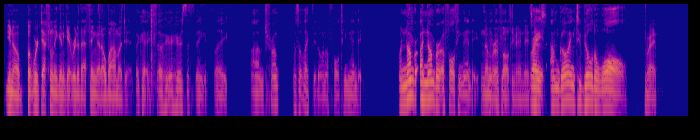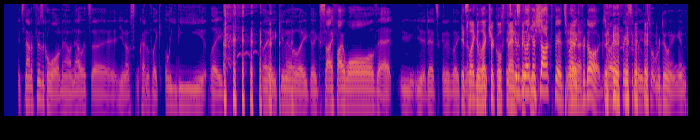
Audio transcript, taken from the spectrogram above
you know but we're definitely going to get rid of that thing that Obama did Okay, so here here's the thing. It's like um, Trump was elected on a faulty mandate, a number a number of faulty mandates. number Like, of okay, faulty mandates Right, yes. I'm going to build a wall. right It's not a physical wall now. Now it's a you know some kind of like LED like like you know like like sci-fi wall that you, you that's gonna be like it's know, like electrical It's fence gonna be like a shock fence, right, Yeah. for dogs, right? Basically, that's what we're doing, and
